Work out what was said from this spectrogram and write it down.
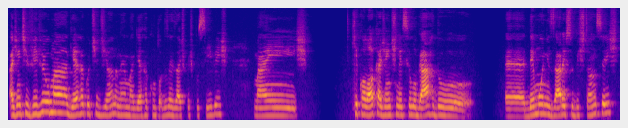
a gente vive uma guerra cotidiana, né? Uma guerra com todas as aspas possíveis mas que coloca a gente nesse lugar do é, demonizar as substâncias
